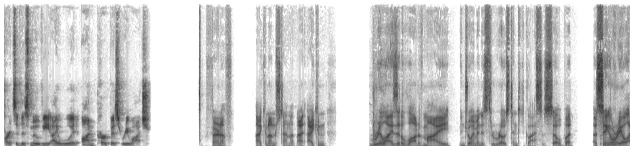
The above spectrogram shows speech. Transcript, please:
parts of this movie I would on purpose rewatch. Fair enough. I can understand that. I, I can realize that a lot of my enjoyment is through rose tinted glasses. So, but a single reel, I,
